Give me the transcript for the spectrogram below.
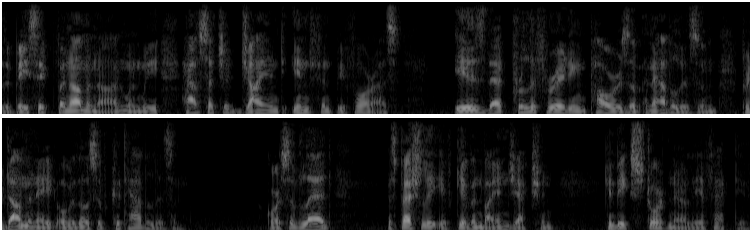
the basic phenomenon, when we have such a giant infant before us, is that proliferating powers of anabolism predominate over those of catabolism. A course of lead, especially if given by injection, can be extraordinarily effective.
